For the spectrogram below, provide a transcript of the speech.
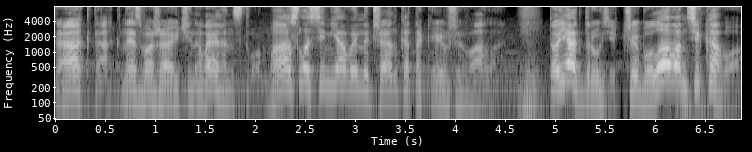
Так, так, незважаючи на веганство, масло сім'я Винниченка таки вживала. То як, друзі, чи було вам цікаво?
